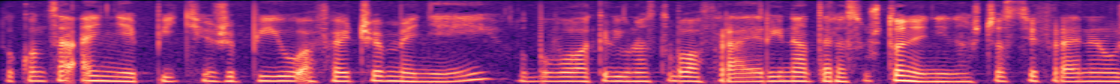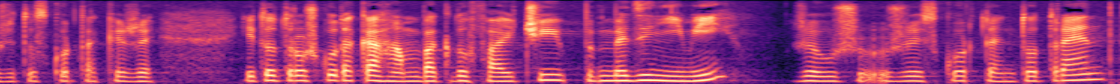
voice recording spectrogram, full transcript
dokonca aj nepiť, že pijú a fajčia menej, lebo bola, kedy u nás to bola frajerina, teraz už to není našťastie frajerina, už je to skôr také, že je to trošku taká hamba, kto fajčí medzi nimi, že už že je skôr tento trend.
